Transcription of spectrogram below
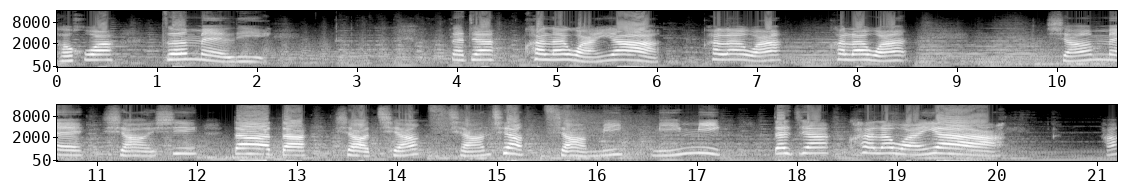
和花真美丽，大家快来玩呀！快来玩，快来玩！小美、小新、大大、小强、强强、小明、明明，大家快来玩呀！好，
